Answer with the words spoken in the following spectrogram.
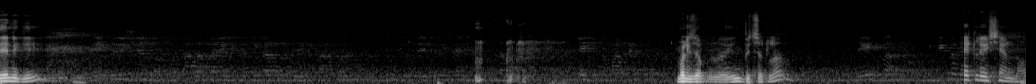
దేనికి? మళ్ళీ చెప్ప వినిపించట్లా? రేట్ల విషయంలో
